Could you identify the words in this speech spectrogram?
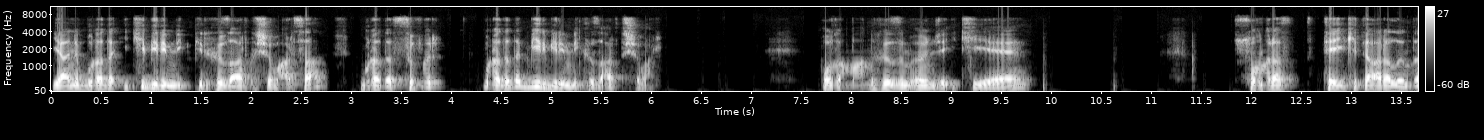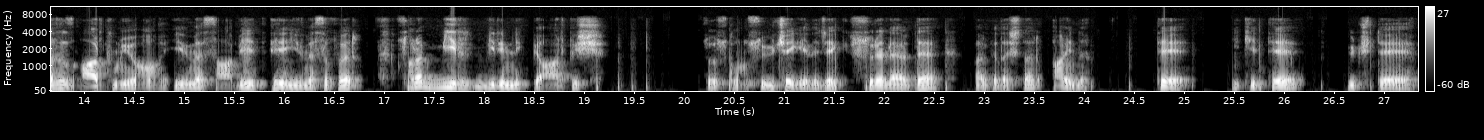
Yani burada 2 birimlik bir hız artışı varsa burada 0, burada da 1 birimlik hız artışı var. O zaman hızım önce 2'ye sonra T2T aralığında hız artmıyor. ivme sabit, e, ivme 0. Sonra 1 birimlik bir artış söz konusu 3'e gelecek. Sürelerde arkadaşlar aynı. T, 2T, 3T.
